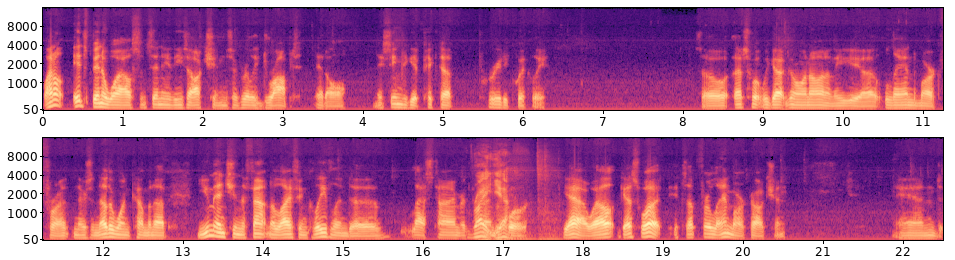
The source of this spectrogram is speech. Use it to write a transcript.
Why don't it's been a while since any of these auctions have really dropped at all. They seem to get picked up pretty quickly. So that's what we got going on on the uh, landmark front. And there's another one coming up. You mentioned the Fountain of Life in Cleveland uh, last time or Right, time yeah. before. Yeah, well, guess what? It's up for a landmark auction. And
